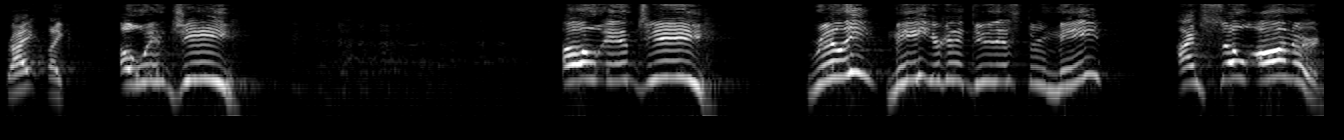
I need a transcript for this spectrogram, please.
right? Like, OMG! OMG! Really? Me? You're going to do this through me? I'm so honored.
